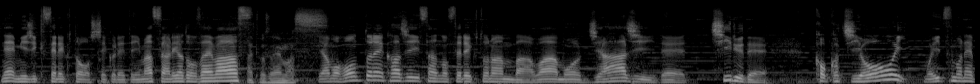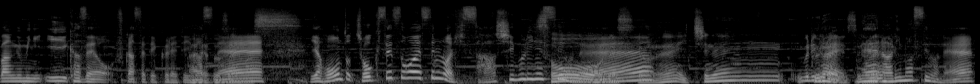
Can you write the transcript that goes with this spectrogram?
ねミュージックセレクトをしてくれています。ありがとうございます。ありがとうございます。いやもう本当ねカジーさんのセレクトナンバーはもうジャージーでチルで心地よいもういつもね番組にいい風を吹かせてくれていますね。いや本当直接お会いするのは久しぶりですよね。そうですよね。1年ぶりぐらいですね。ねなりますよね。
